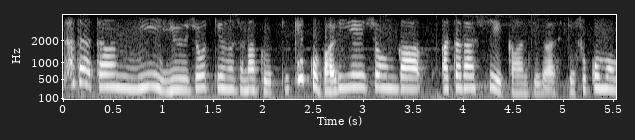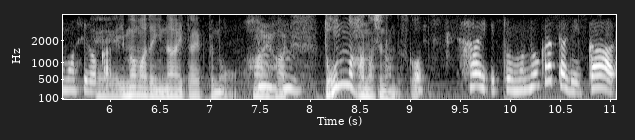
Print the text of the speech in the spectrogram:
ただ単に友情っていうのじゃなくて結構バリエーションが新しい感じがしてそこも面白かった。えー今までにないタイプの。はいはい、うん。うんどんな話なんですか？はい、えっと、物語が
